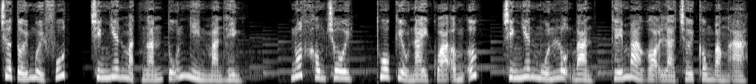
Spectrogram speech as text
Chưa tới 10 phút, Trình nhiên mặt ngắn tũn nhìn màn hình. Nuốt không trôi, thua kiểu này quá ấm ức, trình nhiên muốn lộn bàn, thế mà gọi là chơi công bằng à.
